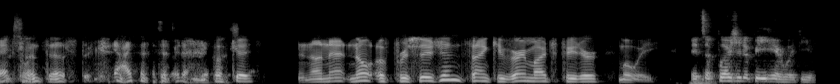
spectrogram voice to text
Excellent. Fantastic. Yeah, I think that's a great idea. okay. And on that note of precision, thank you very much, Peter Mui. It's a pleasure to be here with you.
